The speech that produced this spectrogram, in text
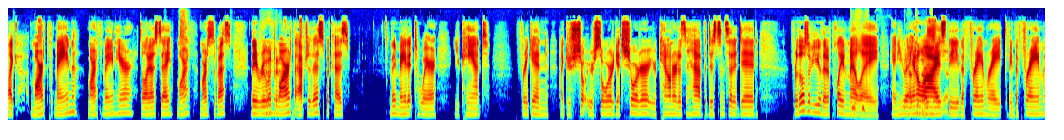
Like Marth Main, Marth Main here. That's all I gotta say. Marth, Marth's the best. They ruined Marth after this because they made it to where you can't freaking like your short your sword gets shorter, your counter doesn't have the distance that it did. For those of you that have played melee and you They had to it, analyze yeah. the the frame rate, I mean the frame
